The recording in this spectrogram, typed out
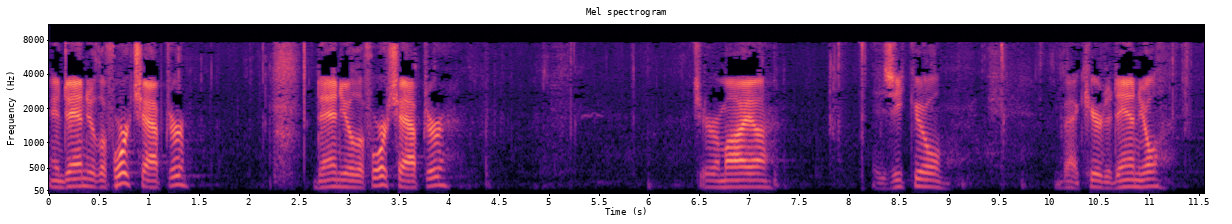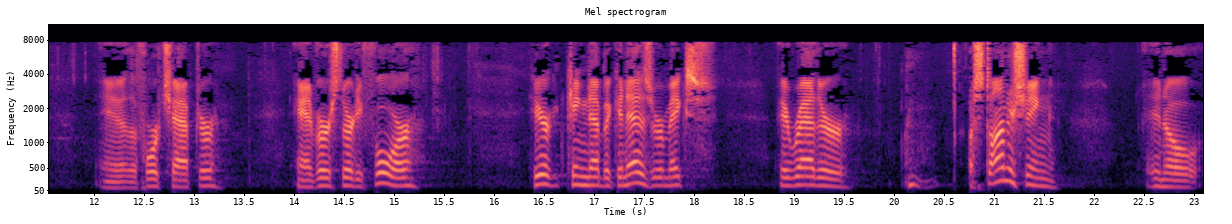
in Daniel the fourth chapter, Daniel the fourth chapter, Jeremiah, Ezekiel, back here to Daniel, uh, the fourth chapter, and verse 34, here King Nebuchadnezzar makes a rather astonishing, you know,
